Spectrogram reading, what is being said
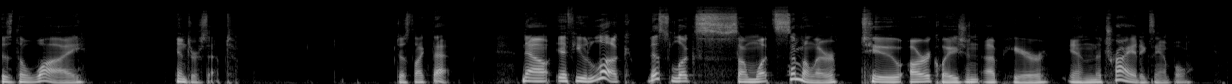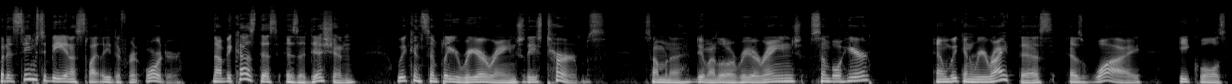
is the y intercept. Just like that. Now, if you look, this looks somewhat similar to our equation up here in the triad example, but it seems to be in a slightly different order. Now, because this is addition, we can simply rearrange these terms. So I'm going to do my little rearrange symbol here, and we can rewrite this as y equals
